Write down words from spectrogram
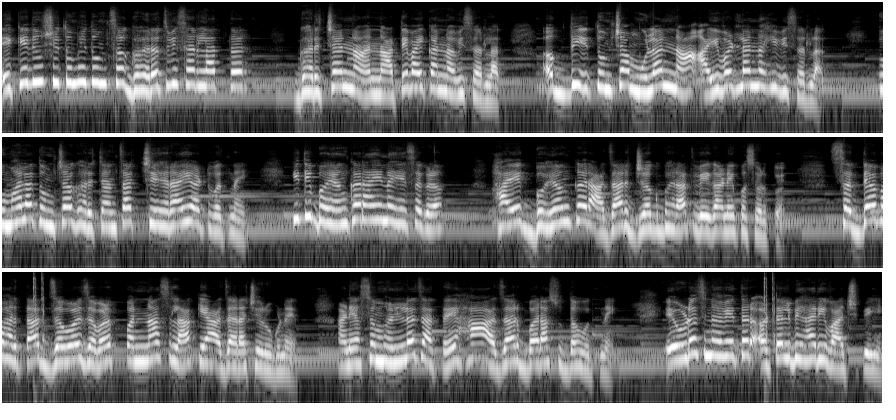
एके दिवशी तुम्ही तुमचं घरच विसरलात तर? घरच्यांना नातेवाईकांना विसरलात. अगदी तुमच्या मुलांना आई वडिलांनाही विसरलात. तुम्हाला तुमच्या घरच्यांचा चेहराही आठवत नाही. किती भयंकर आहे ना हे सगळं? हा एक भयंकर आजार जगभरात वेगाने पसरतोय. सध्या भारतात जवळजवळ पन्नास लाख या आजाराचे रुग्ण आहेत. आणि असं म्हणलं जातंय हा आजार बरा सुद्धा होत नाही. एवढंच नव्हे तर अटल बिहारी वाजपेयी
